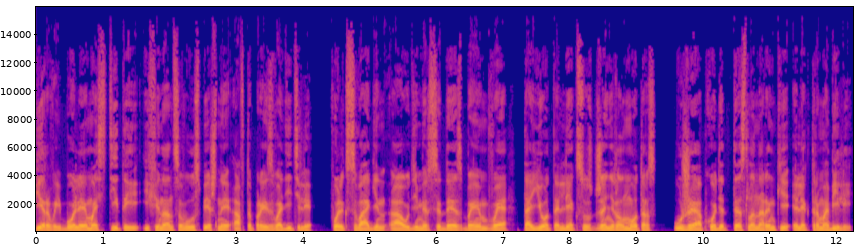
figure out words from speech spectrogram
Первый, более маститые и финансово успешные автопроизводители Volkswagen, Audi, Mercedes, BMW, Toyota, Lexus, General Motors уже обходят Tesla на рынке электромобилей.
